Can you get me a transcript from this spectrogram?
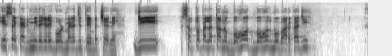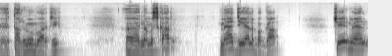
ਇਸ ਅਕੈਡਮੀ ਦੇ ਜਿਹੜੇ 골ਡ ਮੈਡਲ ਜਿੱਤੇ ਬੱਚੇ ਨੇ। ਜੀ, ਸਭ ਤੋਂ ਪਹਿਲਾਂ ਤੁਹਾਨੂੰ ਬਹੁਤ ਬਹੁਤ ਮੁਬਾਰਕਾਂ ਜੀ। ਤੁਹਾਨੂੰ ਵੀ ਮੁਬਾਰਕ ਜੀ। ਨਮਸਕਾਰ। ਮੈਂ JL Bagga, chairman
